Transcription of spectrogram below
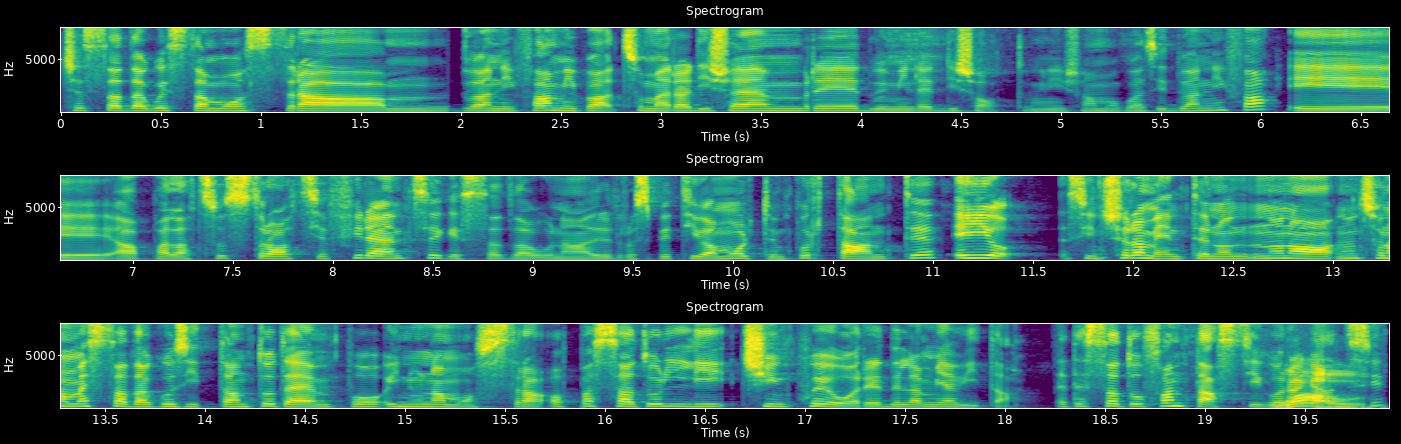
c'è stata questa mostra mm, due anni fa, mi pa- insomma era dicembre 2018, quindi diciamo quasi due anni fa, e a Palazzo Strozzi a Firenze, che è stata una retrospettiva molto importante e io sinceramente non, non, ho, non, sono mai stata così tanto tempo in una mostra. Ho passato lì 5 ore della mia vita. Ed è stato fantastico, wow. ragazzi.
